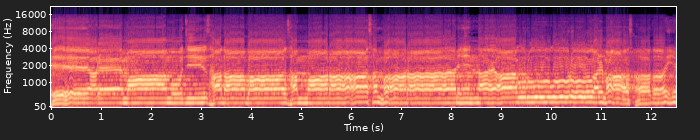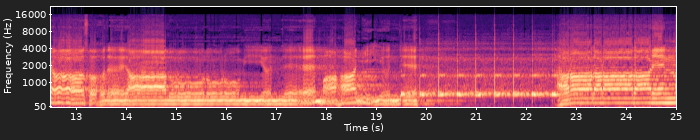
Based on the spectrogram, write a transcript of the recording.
해아래 마 무지 사다바 삼마라 삼마라 린나야 구루 구루 갈마 사다야 서대야 도로도로 미연제 마하미연제 다라다라다린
